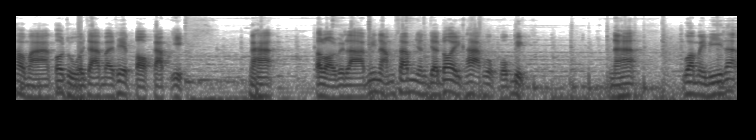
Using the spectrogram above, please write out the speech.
เข้ามา ก็ถูกอาจารย์ประเทศตอกกลับอีกนะฮะตลอดเวลามิหนำซ้ำยังจะด้อยค่าพวกผมอีกนะฮะว่าไม่มีแล้ว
